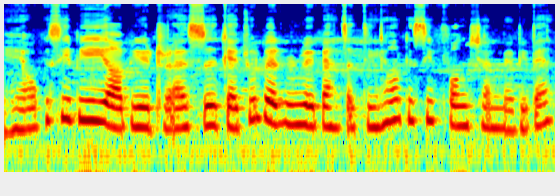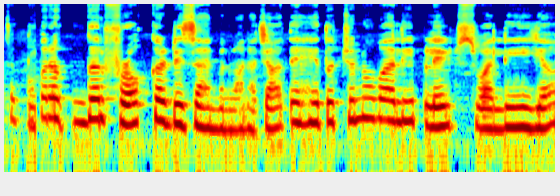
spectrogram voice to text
हैं और किसी भी आप ये ड्रेस कैजुअल वेयर में पहन सकती हैं और किसी फ़ंक्शन में भी पहन सकती हैं। पर अगर फ्रॉक का डिज़ाइन बनवाना चाहते हैं तो चुनों वाली, प्लेट्स वाली या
